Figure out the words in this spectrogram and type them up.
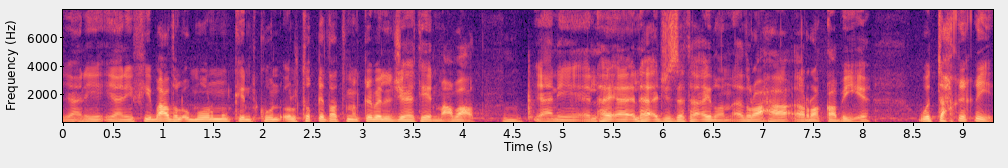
يعني يعني في بعض الأمور ممكن تكون التقطت من قبل الجهتين مع بعض. يعني الهيئة لها أجهزتها أيضا أذرعها الرقابية والتحقيقية.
